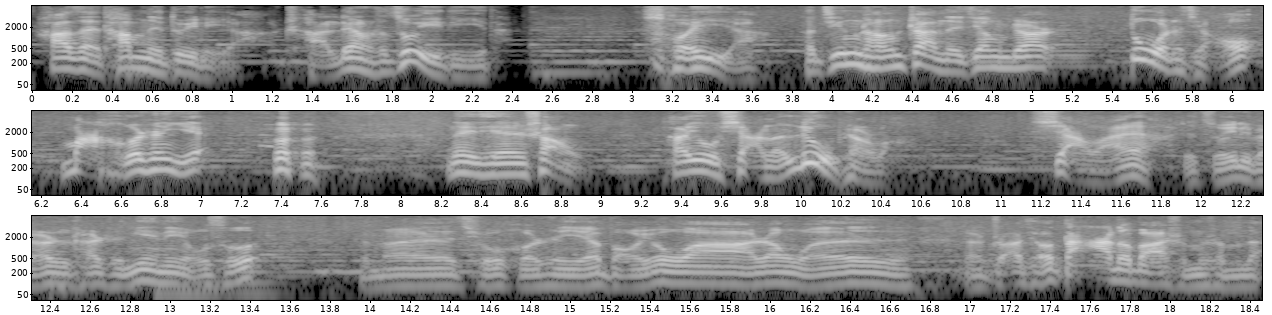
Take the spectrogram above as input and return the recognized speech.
他在他们那队里啊，产量是最低的，所以啊，他经常站在江边，跺着脚骂和珅爷。呵呵那天上午，他又下了六片网。下完呀，这嘴里边就开始念念有词，什么求和珅爷保佑啊，让我抓条大的吧，什么什么的。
